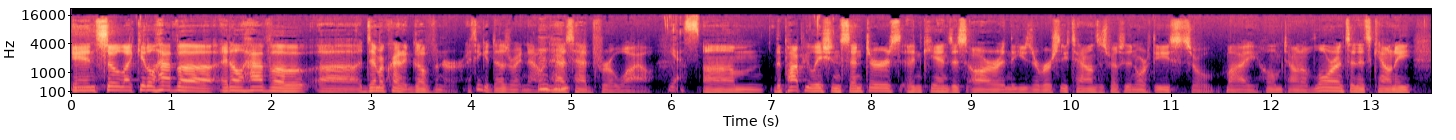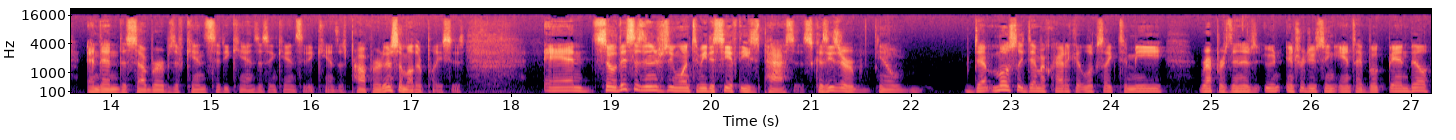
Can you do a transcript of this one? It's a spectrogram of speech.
And so like it'll have a it'll have a, a Democratic governor. I think it does right now. Mm-hmm. It has had for a while. Yes. Um, the population centers in Kansas are in the university towns, especially the Northeast. So my hometown of Lawrence and its county, and then the suburbs of Kansas City, Kansas, and Kansas City, Kansas proper. There's some other places and so this is an interesting one to me to see if these passes because these are you know de- mostly Democratic. It looks like to me representatives introducing anti-book ban bill.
